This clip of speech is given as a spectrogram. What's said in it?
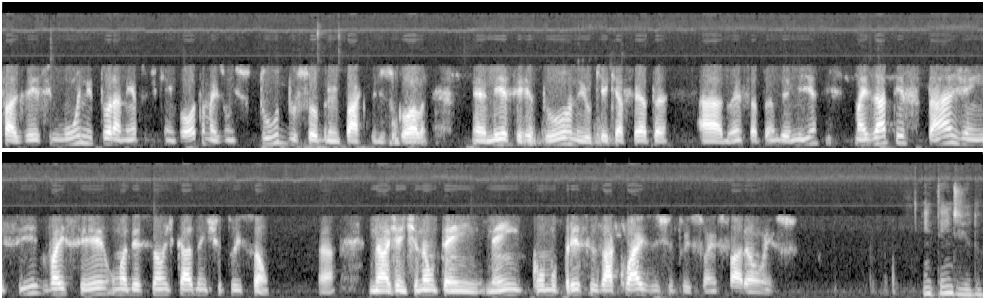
fazer esse monitoramento de quem volta, mas um estudo sobre o impacto de escola é, nesse retorno e o que, que afeta a doença a pandemia, mas a testagem em si vai ser uma decisão de cada instituição. Tá? Não, a gente não tem nem como precisar quais instituições farão isso. Entendido.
